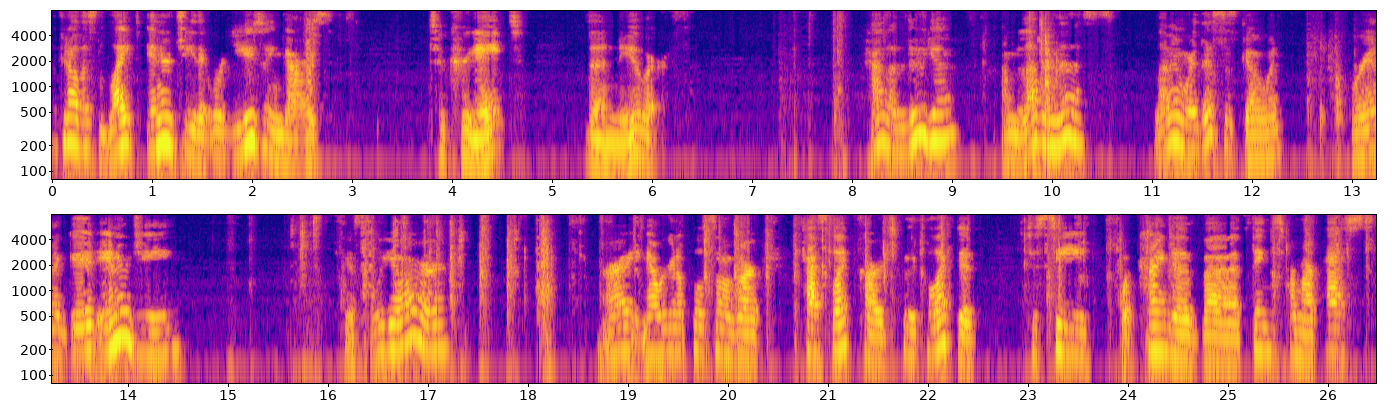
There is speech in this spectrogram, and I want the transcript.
Look at all this light energy that we're using, guys, to create the new earth. Hallelujah. I'm loving this. Loving where this is going. We're in a good energy. Yes, we are. All right, now we're going to pull some of our past life cards for the collective to see what kind of uh, things from our past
